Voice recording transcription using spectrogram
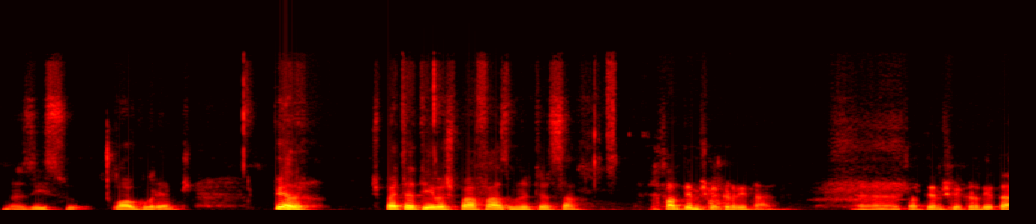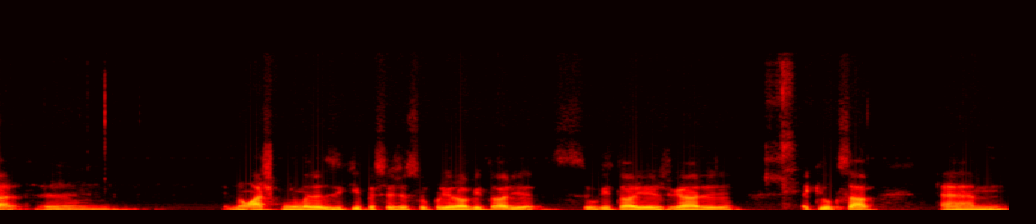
Mas isso logo veremos. Pedro, expectativas para a fase de manutenção? Só temos que acreditar. Uh, só temos que acreditar. Uh, não acho que nenhuma das equipas seja superior ao Vitória se o Vitória jogar eh, aquilo que sabe. Um,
